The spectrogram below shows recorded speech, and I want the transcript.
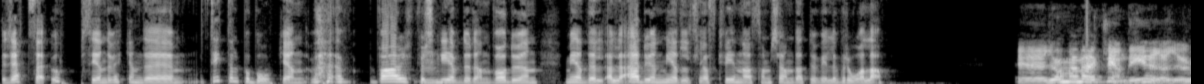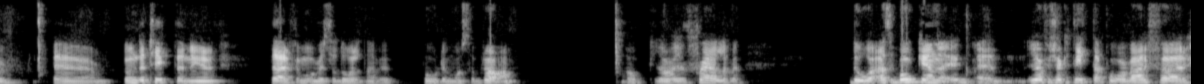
rätt så här uppseendeväckande titel på boken. Varför mm. skrev du den? Var du en medel, eller är du en medelklasskvinna som kände att du ville vråla? Eh, ja, men verkligen, det är jag ju. Eh, undertiteln är Därför mår vi så dåligt när vi borde må så bra. Och jag har ju själv då, alltså boken, eh, jag försöker titta på varför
